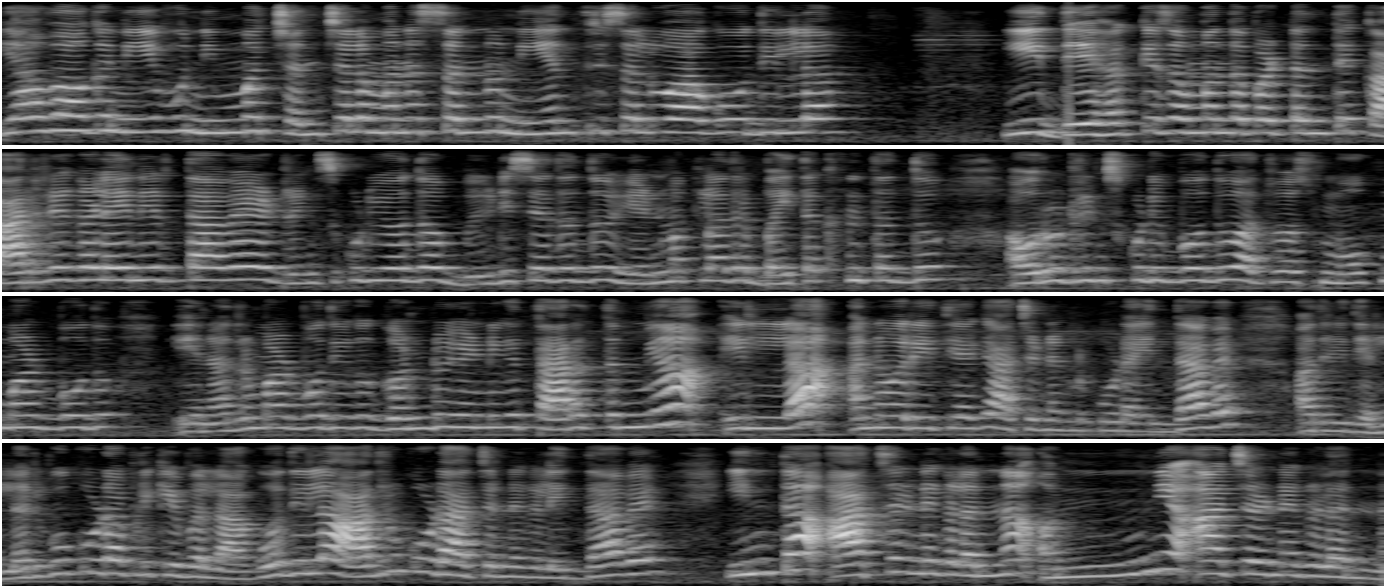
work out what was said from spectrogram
ಯಾವಾಗ ನೀವು ನಿಮ್ಮ ಚಂಚಲ ಮನಸ್ಸನ್ನು ನಿಯಂತ್ರಿಸಲು ಆಗೋದಿಲ್ಲ? ಈ ದೇಹಕ್ಕೆ ಸಂಬಂಧಪಟ್ಟಂತೆ ಕಾರ್ಯಗಳೇನಿರ್ತಾವೆ? ಡ್ರಿಂಕ್ಸ್ ಕುಡಿಯೋದು, ಬೀಡಿ ಸೇದೋದು, ಹೆಣ್ಮಕ್ಳಾದ್ರೆ ಬೈತಕ್ಕಂಥದ್ದು, ಅವರು ಡ್ರಿಂಕ್ಸ್ ಕುಡಿಬೋದು ಅಥವಾ ಸ್ಮೋಕ್ ಮಾಡ್ಬೋದು, ಏನಾದ್ರೂ ಮಾಡ್ಬೋದು. ಈಗ ಗಂಡು ಹೆಣ್ಣಿಗೆ ತಾರತಮ್ಯ ಇಲ್ಲ ಅನ್ನುವ ರೀತಿಯಾಗಿ ಆಚರಣೆಗಳು ಕೂಡ ಇದ್ದಾವೆ. ಆದ್ರೆ ಇದೆಲ್ಲರಿಗೂ ಕೂಡ ಅಪ್ಲಿಕೇಬಲ್ ಆಗೋದಿಲ್ಲ. ಆದ್ರೂ ಕೂಡ ಆಚರಣೆಗಳಿದ್ದಾವೆ. ಇಂಥ ಆಚರಣೆಗಳನ್ನ, ಅನ್ಯ ಆಚರಣೆಗಳನ್ನ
